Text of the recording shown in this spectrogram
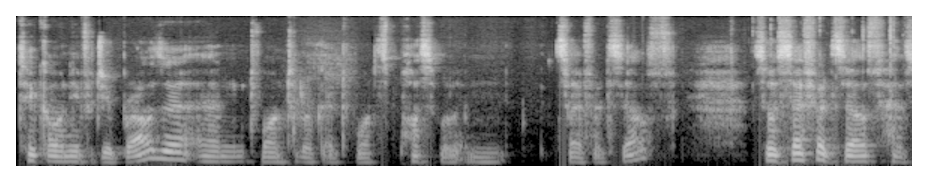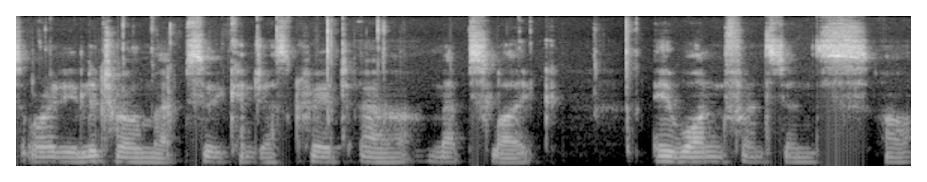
take our Neo4j browser and want to look at what's possible in Cypher itself. So Cypher itself has already literal maps, so you can just create uh, maps like A1, for instance, um,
